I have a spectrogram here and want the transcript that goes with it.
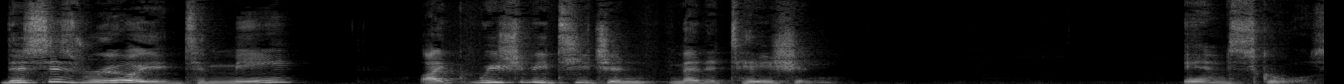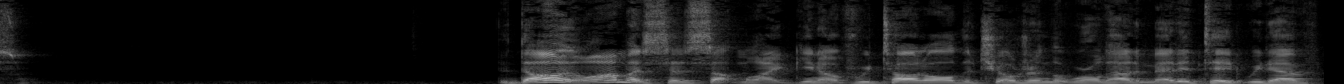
this is really to me like we should be teaching meditation in schools. The Dalai Lama says something like, you know, if we taught all the children in the world how to meditate, we'd have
